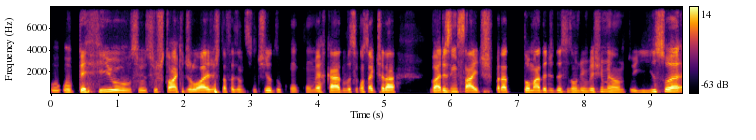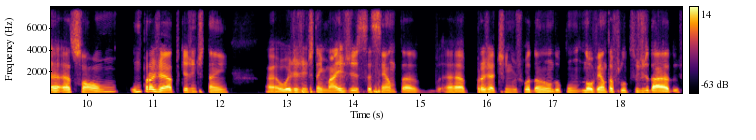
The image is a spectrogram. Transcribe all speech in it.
o, o, perfil, se, se, o estoque de lojas está fazendo sentido com, com, o mercado, você consegue tirar vários insights para tomada de decisão de investimento. E isso é, é, é só um, um, projeto que a gente tem. É, hoje a gente tem mais de 60 é, projetinhos rodando com 90 fluxos de dados.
